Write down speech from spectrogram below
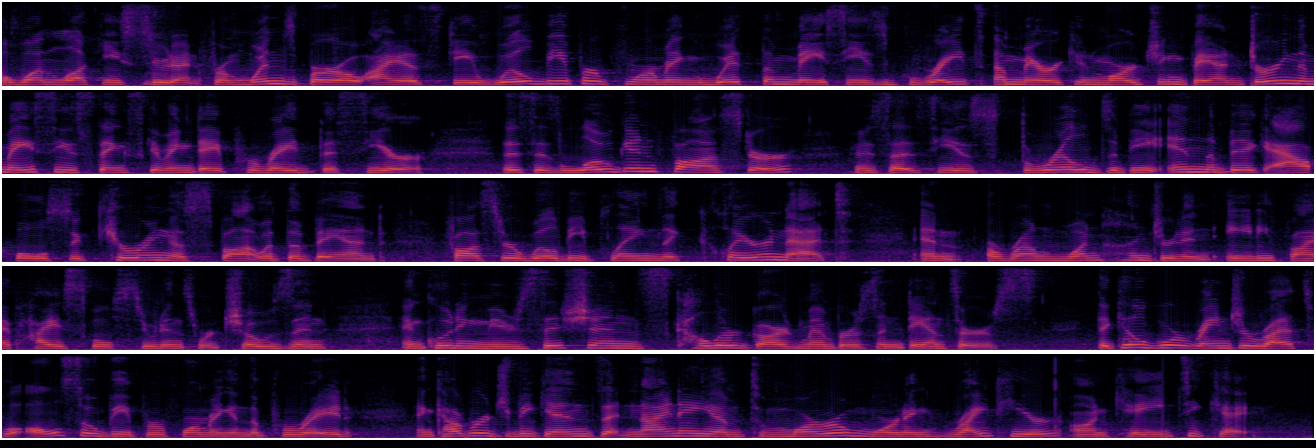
Well, one lucky student from Winnsboro ISD will be performing with the Macy's Great American Marching Band during the Macy's Thanksgiving Day Parade this year. This is Logan Foster, who says he is thrilled to be in the Big Apple, securing a spot with the band. Foster will be playing the clarinet, and around 185 high school students were chosen, including musicians, color guard members, and dancers. The Kilgore Rangerettes will also be performing in the parade, and coverage begins at 9 a.m. tomorrow morning right here on KETK.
